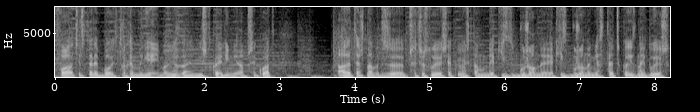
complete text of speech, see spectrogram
w Falloutie 4 było ich trochę mniej, moim zdaniem, niż w Skyrimie na przykład, ale też nawet, że przeczesujesz jakąś tam jakiś zburzony, jakieś zburzone miasteczko i znajdujesz,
